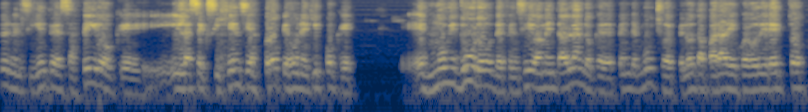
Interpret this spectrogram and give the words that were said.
en el siguiente desafío que, y las exigencias propias de un equipo que es muy duro defensivamente hablando, que depende mucho de pelota parada y juego directo.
